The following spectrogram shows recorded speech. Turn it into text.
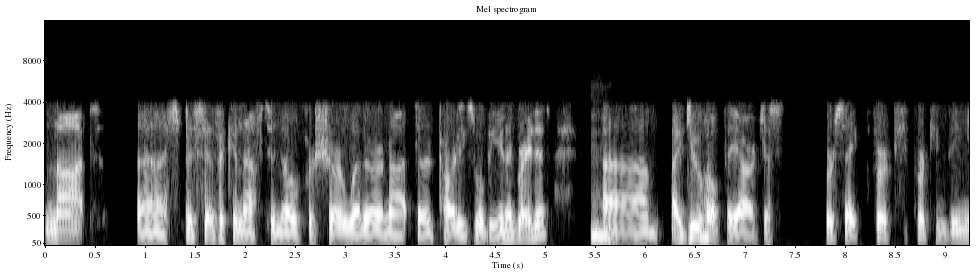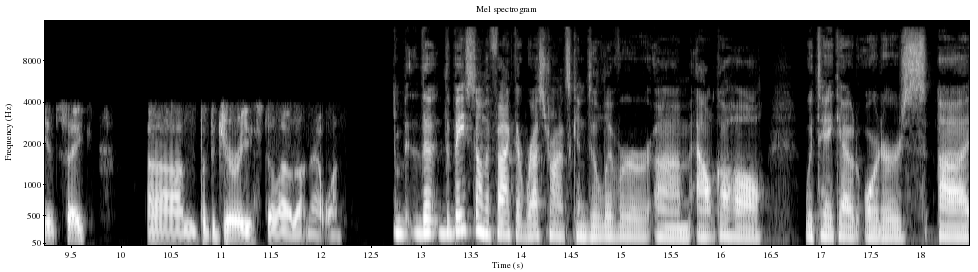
not uh, specific enough to know for sure whether or not third parties will be integrated. Mm-hmm. Um, I do hope they are, just for sake for for convenience sake. Um, but the jury is still out on that one. The, the based on the fact that restaurants can deliver um, alcohol with takeout orders, uh,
